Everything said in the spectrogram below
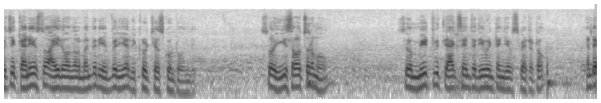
వచ్చి కనీసం ఐదు వందల మందిని ఎవ్రీ ఇయర్ రిక్రూట్ చేసుకుంటూ ఉంది. సో ఈ సంవత్సరము so meet with Accenture event అని చెప్పి పెట్టడం అంటే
